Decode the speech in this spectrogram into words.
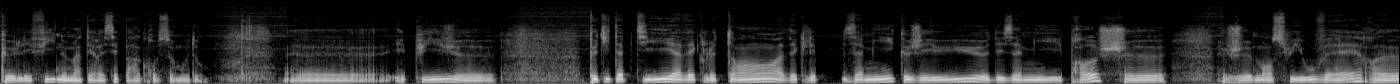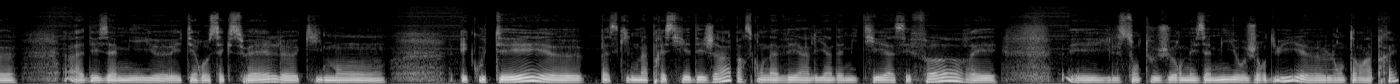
que les filles ne m'intéressaient pas, grosso modo. et puis, je, petit à petit, avec le temps, avec les amis que j'ai eus, des amis proches, je m'en suis ouvert à des amis euh, hétérosexuels euh, qui m'ont écouté euh, parce qu'ils m'appréciaient déjà, parce qu'on avait un lien d'amitié assez fort et, ils sont toujours mes amis aujourd'hui, longtemps après.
